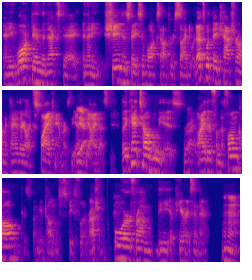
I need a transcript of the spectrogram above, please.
and he walked in the next day and then he shaved his face and walks out through a side door. That's what they capture on the kind of their like spy cameras, the Yeah. FBI does. But they can't tell who he is, right. either from the phone call, because I mean, Pelton just speaks fluent Russian, or from the appearance in there. mhm,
